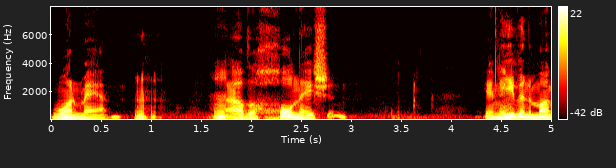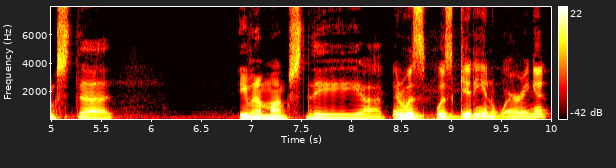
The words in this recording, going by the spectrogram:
one man out of the whole nation. And even amongst the even amongst the uh, And was was Gideon wearing it,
